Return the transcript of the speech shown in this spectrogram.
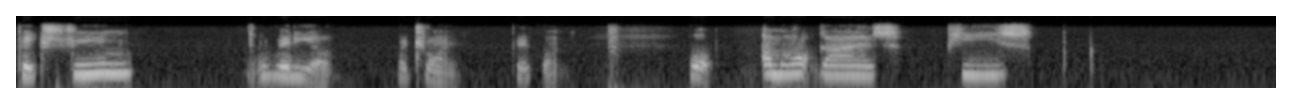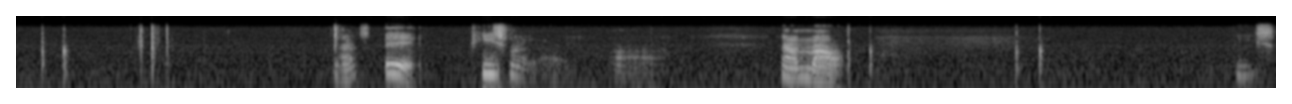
pick stream, video. Which one? Pick one. Well, I'm out, guys. Peace. That's it. Peace, my guy. Uh, I'm out. Peace.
